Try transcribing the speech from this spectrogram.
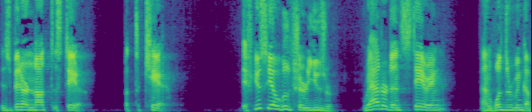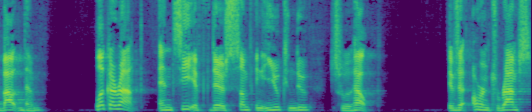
It's better not to stare, but to care. If you see a wheelchair user, rather than staring and wondering about them, look around and see if there's something you can do to help. If there aren't ramps,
